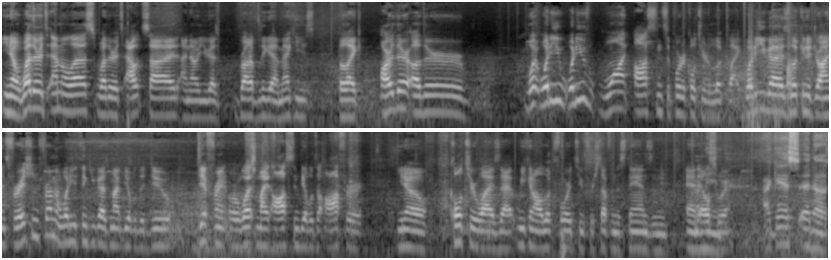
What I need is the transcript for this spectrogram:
you know, whether it's MLS, whether it's outside, I know you guys brought up Liga MX, but like, are there other what, what do you what do you want Austin supporter culture to look like? What are you guys looking to draw inspiration from, and what do you think you guys might be able to do different, or what might Austin be able to offer, you know, culture-wise that we can all look forward to for stuff in the stands and, and I mean, elsewhere? I guess in a,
